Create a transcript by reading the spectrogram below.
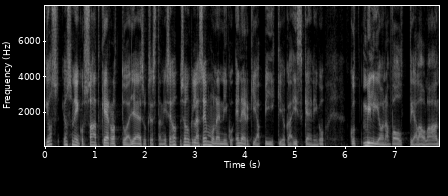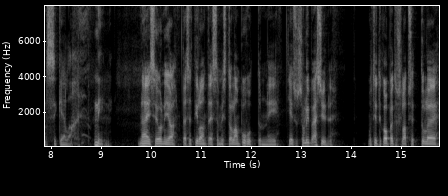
jos, jos niinku saat kerrottua Jeesuksesta, niin se on, se on kyllä semmoinen niinku energiapiikki, joka iskee niinku, kun miljoona volttia laulaa Anssi Kela. niin. Näin se on, ja tässä tilanteessa, mistä ollaan puhuttu, niin Jeesus oli väsynyt. Mutta sitten kun opetuslapset tulee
